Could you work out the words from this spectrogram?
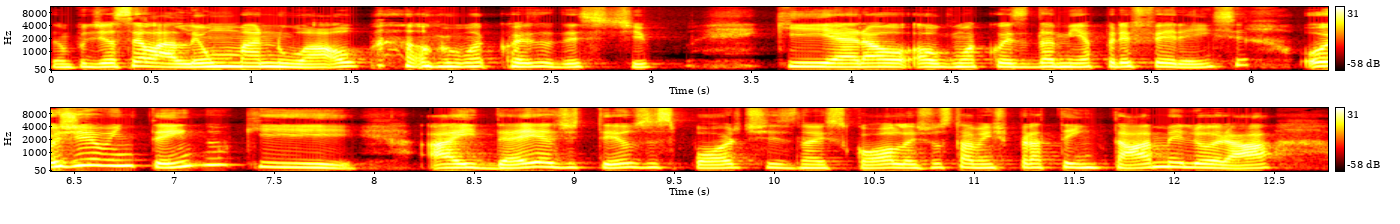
Eu não podia, sei lá, ler um manual, alguma coisa desse tipo que era alguma coisa da minha preferência. Hoje eu entendo que a ideia de ter os esportes na escola é justamente para tentar melhorar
